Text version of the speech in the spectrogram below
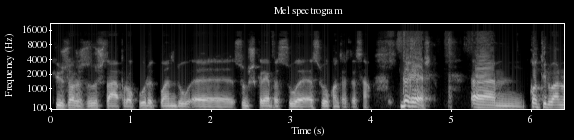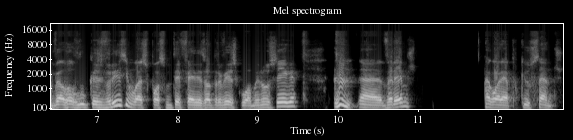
que o Jorge Jesus está à procura quando uh, subscreve a sua, a sua contratação. De resto, um, continua a novela Lucas Veríssimo, acho que posso meter férias outra vez que o homem não chega. Uh, veremos. Agora é porque o Santos,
